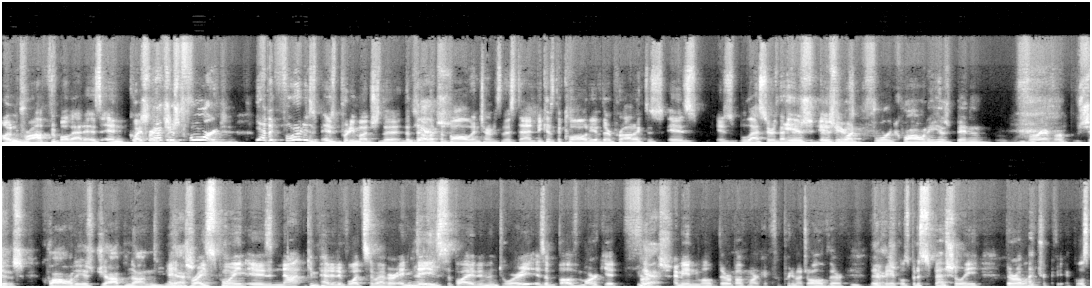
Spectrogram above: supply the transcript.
unprofitable that is. And quite it's not just Ford. yeah, but Ford is, is pretty much the the bell at the ball in terms of this, Dad, because the quality of their product is is is lesser than their- Is their is peers. what Ford quality has been forever since quality is job none. and Yes, price point is not competitive whatsoever and Yes. days supply of inventory is above market for, Yes. i mean well they're above market for pretty much all of their their Yes. vehicles but especially their electric vehicles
